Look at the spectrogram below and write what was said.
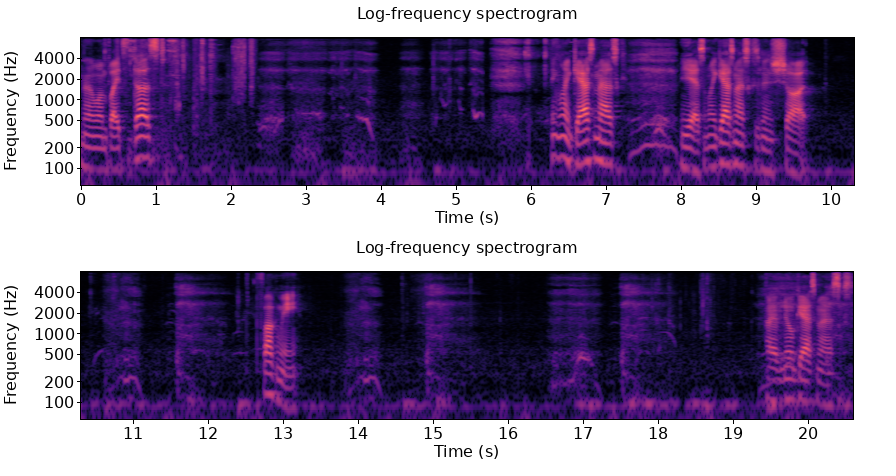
Another one bites the dust. I think my gas mask. Yes, my gas mask has been shot. Fuck me. I have no gas masks.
